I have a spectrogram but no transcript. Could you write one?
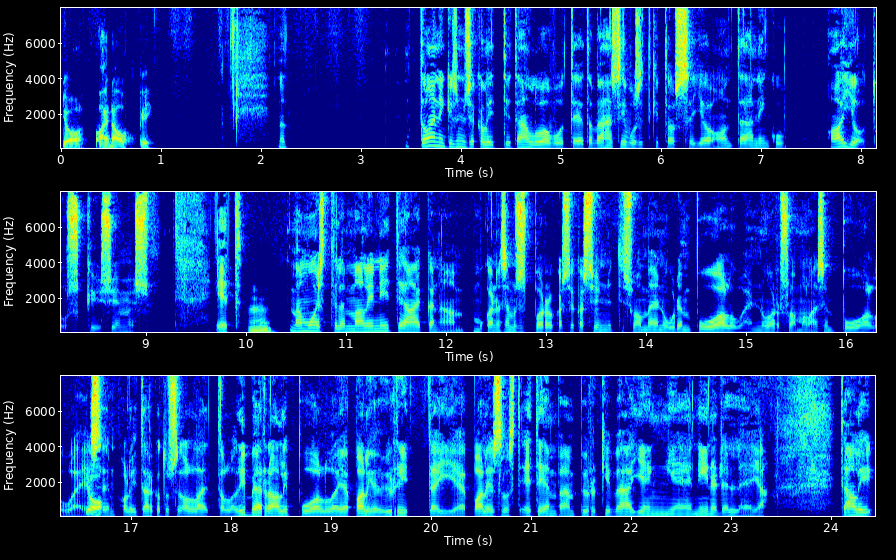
joo, aina oppii. No, toinen kysymys, joka liittyy tähän luovuuteen, jota vähän sivusitkin tuossa jo, on tämä niin ajoituskysymys. Et mm. Mä muistelen, mä olin itse aikanaan mukana semmoisessa porukassa, joka synnytti Suomeen uuden puolueen, nuorsuomalaisen puolueen. Ja se oli tarkoitus olla, että olla liberaalipuolue ja paljon yrittäjiä ja paljon sellaista eteenpäin pyrkivää jengiä ja niin edelleen. Ja Tämä oli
